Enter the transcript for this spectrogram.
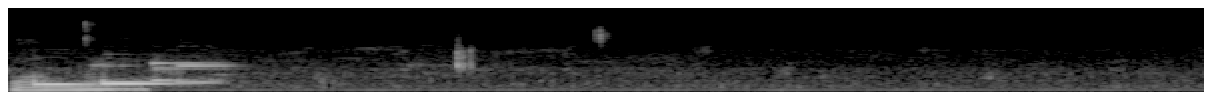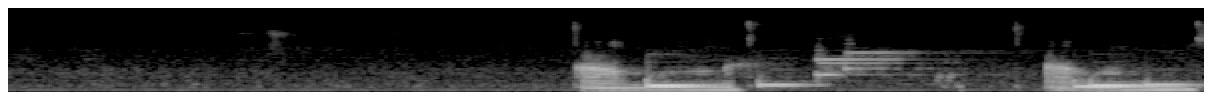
sure, um, ums,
